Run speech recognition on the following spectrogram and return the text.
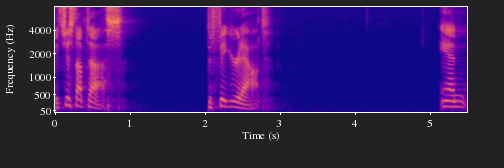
It's just up to us to figure it out. And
